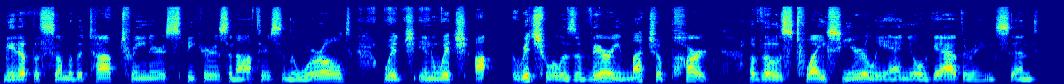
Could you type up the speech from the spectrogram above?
made up of some of the top trainers, speakers, and authors in the world, which in which uh, ritual is a very much a part of those twice yearly annual gatherings. And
